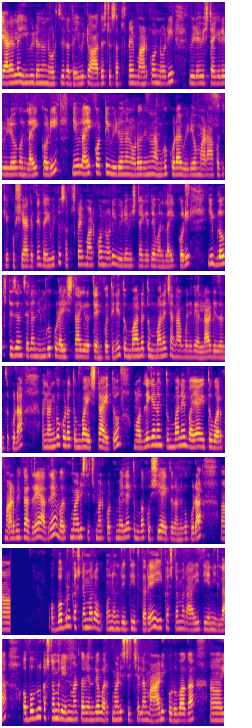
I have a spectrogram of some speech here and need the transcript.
ಯಾರೆಲ್ಲ ಈ ವಿಡಿಯೋನ ನೋಡ್ತಿದ್ರೆ ದಯವಿಟ್ಟು ಆದಷ್ಟು ಸಬ್ಸ್ಕ್ರೈಬ್ ಮಾಡ್ಕೊಂಡು ನೋಡಿ. ವಿಡಿಯೋ ಇಷ್ಟ ಆಗಿದೆ ವಿಡಿಯೋಗೆ ಒಂದು ಲೈಕ್ ಕೊಡಿ. ನೀವು ಲೈಕ್ ಕೊಟ್ಟು ವಿಡಿಯೋನ ನೋಡೋದ್ರಿಂದ ನಮಗೂ ಕೂಡ ವಿಡಿಯೋ ಮಾಡಿ, ಹಾಕೋದಕ್ಕೆ ಖುಷಿ ಆಗುತ್ತೆ. ದಯವಿಟ್ಟು ಸಬ್ಸ್ಕ್ರೈಬ್ ಮಾಡ್ಕೊಂಡು ನೋಡಿ. ವಿಡಿಯೋ ಇಷ್ಟ ಆಗಿದ್ರೆ ಒಂದು ಲೈಕ್ ಕೊಡಿ. ಈ ಬ್ಲೌಸ್ ಡಿಸೈನ್ಸ್ ಎಲ್ಲ ನಿಮಗೂ ಕೂಡ ಇಷ್ಟ ಆಗಿರುತ್ತೆ ಅನ್ಕೋತೀನಿ. ತುಂಬ ಅಂದರೆ ತುಂಬಾ ಚೆನ್ನಾಗಿ ಬಂದಿದೆ, ಎಲ್ಲ ಡಿಸೈನ್ಸು ಕೂಡ. ನನಗೂ ಕೂಡ ತುಂಬ ಇಷ್ಟ ಆಯಿತು. ಮೊದಲಿಗೆ ನಂಗೆ ತುಂಬಾ ಭಯ ಇತ್ತು ವರ್ಕ್ ಮಾಡಬೇಕಾದ್ರೆ, ಆದರೆ ವರ್ಕ್ ಮಾಡಿ ಸ್ಟಿಚ್ ಮಾಡಿ ಕೊಟ್ಟ ಮೇಲೆ ತುಂಬ ಖುಷಿ ಆಯಿತು ನನಗೂ ಕೂಡ. ಒಬ್ಬೊಬ್ಬರು ಕಸ್ಟಮರ್ ಒಬ್, ಒಂದೊಂದು ರೀತಿ ಇರ್ತಾರೆ. ಈ ಕಸ್ಟಮರ್ ಆ ರೀತಿ ಏನಿಲ್ಲ. ಒಬ್ಬೊಬ್ಬರು ಕಸ್ಟಮರ್ ಏನು ಮಾಡ್ತಾರೆ ಅಂದರೆ ವರ್ಕ್ ಮಾಡಿ ಸ್ಟಿಚ್ ಎಲ್ಲ ಮಾಡಿ ಕೊಡುವಾಗ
